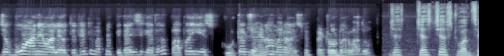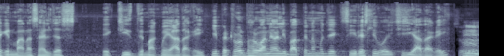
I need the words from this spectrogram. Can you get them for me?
जब वो आने वाले होते थे तो मैं अपने पिताजी से कहता था पापा ये स्कूटर जो है ना हमारा इसमें पेट्रोल भरवा दो। Just just just one second Manas I will just एक चीज़ दिमाग में याद आ गई। ये पेट्रोल भरवाने वाली बात पे ना मुझे एक सीरियसली वही चीज़ याद आ गई हम्म।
